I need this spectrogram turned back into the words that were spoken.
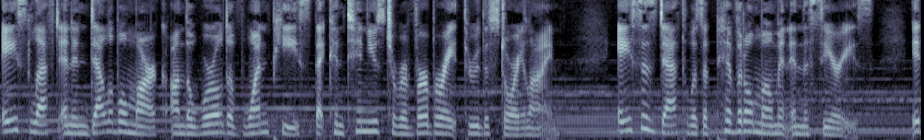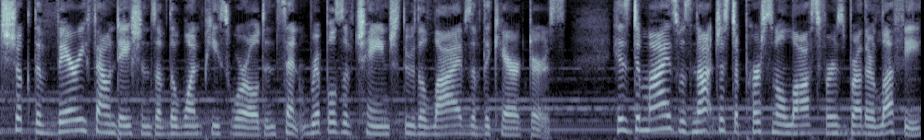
Ace left an indelible mark on the world of One Piece that continues to reverberate through the storyline. Ace's death was a pivotal moment in the series. It shook the very foundations of the One Piece world and sent ripples of change through the lives of the characters. His demise was not just a personal loss for his brother Luffy,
